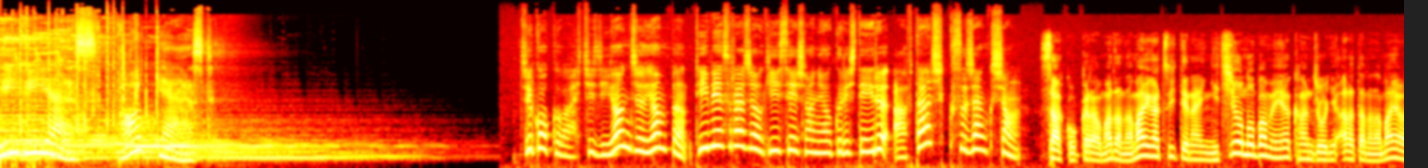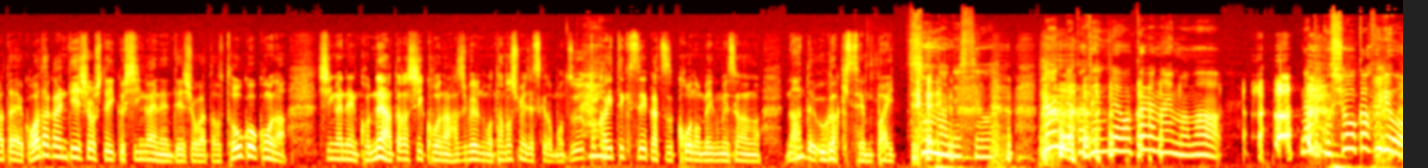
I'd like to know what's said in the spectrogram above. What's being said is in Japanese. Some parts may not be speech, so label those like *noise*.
TBS Podcast 時刻は7時44分。TBS ラジオキーステーションにお送りしているアフターシックスジャンクションさあここからはまだ名前がついてない日常の場面や感情に新たな名前を与え声高に提唱していく新概念提唱型投稿コーナー。新概念このね新しいコーナー始めるのも楽しみですけどもずっと快適生活、河野めぐみさんがなんで宇垣先輩って。そうなんですよ。なんだか全然わからないまま *laughs* なんかこう消化不良。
